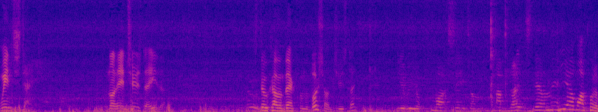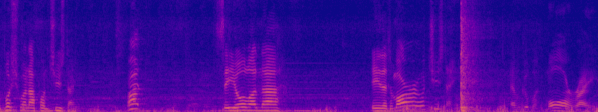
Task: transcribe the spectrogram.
Wednesday. Not here Tuesday either. Still coming back from the bush on Tuesday. Yeah, but you might see some updates down there. Yeah, I might put a bush one up on Tuesday. Right. See you all on uh, either tomorrow or Tuesday. Have a good one. More rain.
